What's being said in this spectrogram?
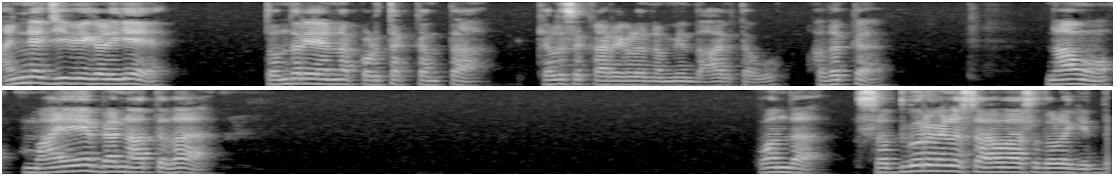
ಅನ್ಯ ಜೀವಿಗಳಿಗೆ ತೊಂದರೆಯನ್ನು ಕೊಡ್ತಕ್ಕಂಥ ಕೆಲಸ ಕಾರ್ಯಗಳು ನಮ್ಮಿಂದ ಆಗ್ತವೆ. ಅದಕ್ಕೆ ನಾವು ಮಾಯೆಯ ಬೆನ್ನು ಹತ್ತದ ಒಂದು ಸದ್ಗುರುವಿನ ಸಹವಾಸದೊಳಗಿದ್ದ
